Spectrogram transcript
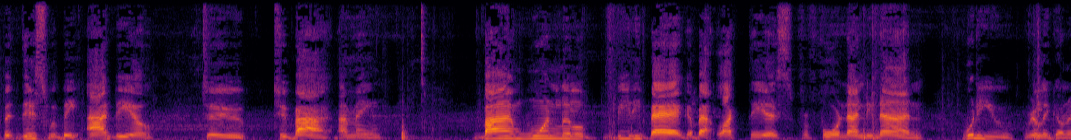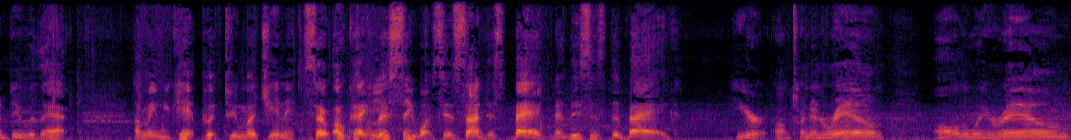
But this would be ideal to to buy. I mean, buying one little bitty bag about like this for $4.99, what are you really going to do with that? I mean, you can't put too much in it. So, okay, let's see what's inside this bag. Now, this is the bag here. I'll turn it around, all the way around.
